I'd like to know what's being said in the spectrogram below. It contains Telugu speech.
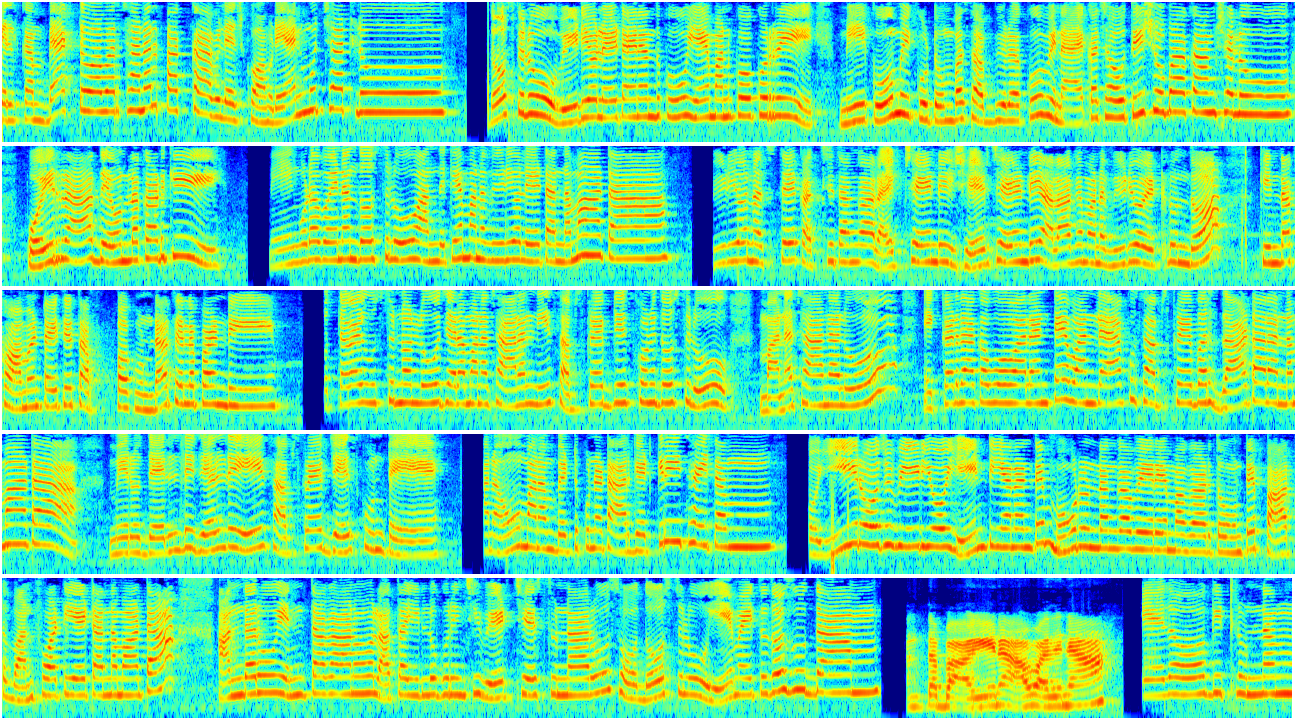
Welcome back to our channel Pakka village comedy and ముచ్చట్లు. దోస్తులు వీడియో లేట్ అయినందుకు ఏమనుకోకుర్రి? మీకు మీ కుటుంబ సభ్యులకు వినాయక చవితి శుభాకాంక్షలు. పోయిర్రా దేవుళ్ళ కాడికి. మేము కూడా పోయినాం దోస్తులు అందుకే మన వీడియో లేట్ అన్నమాట. వీడియో నచ్చితే ఖచ్చితంగా లైక్ చేయండి షేర్ చేయండి అలాగే మన వీడియో ఎట్లుందో కింద కామెంట్ అయితే తప్పకుండా తెలపండి. కొత్తగా చూస్తున్న వాళ్ళు జర మన ఛానల్ని సబ్స్క్రైబ్ చేసుకోండి దోస్తులు మన ఛానల్ ఎక్కడ దాకా పోవాలంటే వన్ ల్యాక్ సబ్స్క్రైబర్స్ దాటాలన్నమాట. మీరు జల్దీ జల్దీ సబ్స్క్రైబ్ చేసుకుంటే మనం మనం పెట్టుకున్న టార్గెట్కి రీచ్ అవుతాం. సో ఈ రోజు వీడియో ఏంటి అని అంటే మొగుడుండంగా వేరే మగాడితో ఉంటే పార్ట్ వన్ ఫార్టీ ఎయిట్ అన్నమాట. అందరూ ఎంతగానో లత ఇల్లు గురించి వెయిట్ చేస్తున్నారు. సో దోస్తులు ఏమైతుందో చూద్దాం. అంత బాగేనా వదినా? ఏదో గిట్లున్నాం.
